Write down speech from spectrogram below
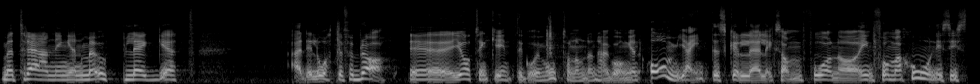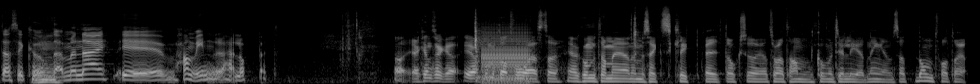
med träningen, med upplägget. Det låter för bra. Eh, jag tänker inte gå emot honom den här gången om jag inte skulle liksom få någon information i sista sekunden. Mm. Men nej, eh, han vinner det här loppet. Ja, jag kan trycka. Jag kommer ta två hästar. Jag kommer ta med nummer sex clickbait också. Jag tror att han kommer till ledningen. Så att de två tar jag.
